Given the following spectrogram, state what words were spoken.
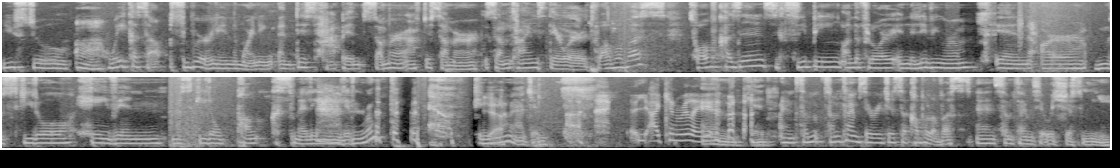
used to uh, wake us up super early in the morning. And this happened summer after summer. Sometimes there were 12 of us, 12 cousins sleeping on the floor in the living room in our mosquito haven, mosquito punk smelling living room. Can yeah. you imagine? I can relate. And. And some sometimes there were just a couple of us, and sometimes it was just me.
